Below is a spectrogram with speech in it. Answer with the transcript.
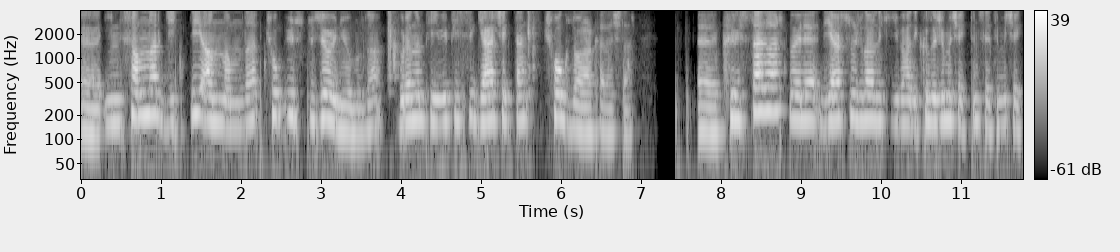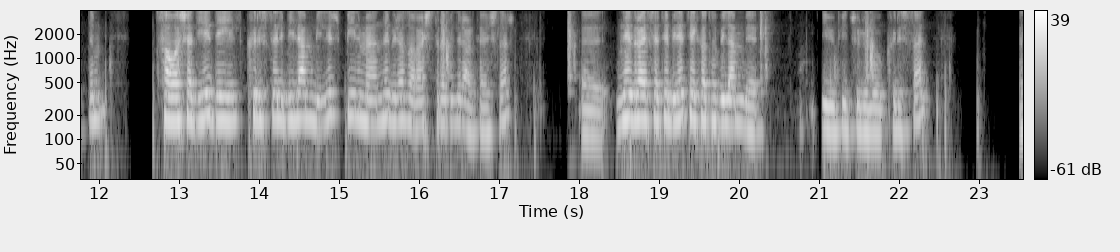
Ee, insanlar ciddi anlamda çok üst düzey oynuyor burada. Buranın PvP'si gerçekten çok zor arkadaşlar. Ee, kristal var böyle diğer sunuculardaki gibi hadi kılıcımı çektim setimi çektim. Savaşa diye değil. Kristali bilen bilir. Bilmeyen de biraz araştırabilir arkadaşlar. Ee, Netherite sete bile tek atabilen bir PvP türü bu kristal. Ee,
